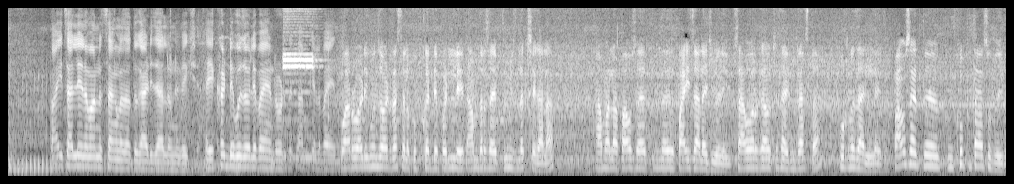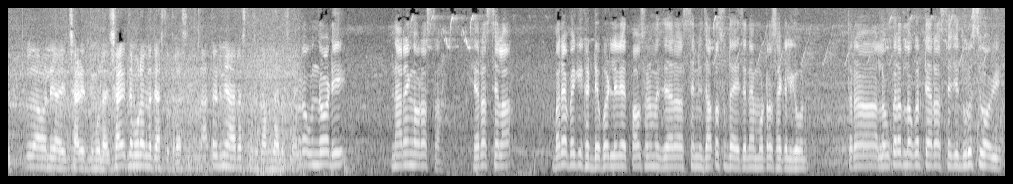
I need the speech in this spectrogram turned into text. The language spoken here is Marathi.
पायी चाललेला माणूस चांगला जातो गाडी चालवण्यापेक्षा. हे खड्डे बुजवले पाहिजे रोडचं काम केलं पाहिजे. वारवाडी गुंजवाडी रस्त्याला खूप खड्डे पडले आहेत आमदार साहेब तुम्हीच लक्ष घाला. आम्हाला पावसाळ्यात न- पायी चालायची वेळ सावरगावच्या साईडने रस्ता पूर्ण झालेला आहे. पावसाळ्यात खूप त्रास होतो इथं. गावाले आहेत शाळेतली मुलं आहेत. शाळेतल्या मुलांना जास्त त्रास आहे. तातडीने हा रस्त्याचं काम झालंच नाही उंदवाडी नारायणगाव रस्ता. या रस्त्याला बऱ्यापैकी खड्डे पडलेले आहेत. पावसाळ्यामध्ये त्या रस्त्याने जातासुद्धा यायचं नाही मोटरसायकल घेऊन. तर लवकरात लवकर त्या रस्त्याची दुरुस्ती व्हावी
